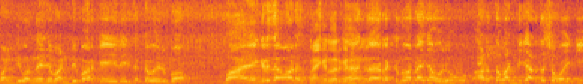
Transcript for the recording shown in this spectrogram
വണ്ടി വന്നു കഴിഞ്ഞാൽ വണ്ടി പാർക്ക് ചെയ്യൽ. ഇതൊക്കെ വരുമ്പോ ഭയങ്കര ഇതാവാണ് ഭയങ്കര തിരക്കെന്ന് പറഞ്ഞു കഴിഞ്ഞാൽ ഒരു അടുത്ത വണ്ടിക്ക് അടുത്ത ഷോയ്ക്ക്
